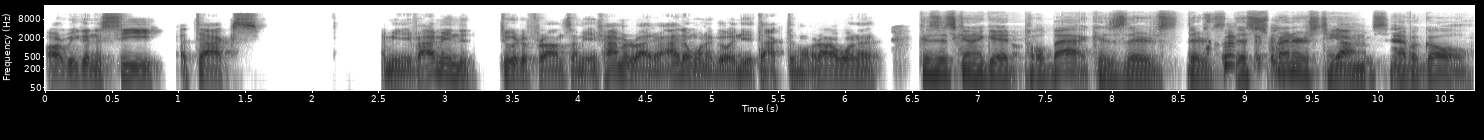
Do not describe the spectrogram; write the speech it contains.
are we going to see attacks I mean, if I'm in the Tour de France, I mean, if I'm a rider, I don't want to go in the attack tomorrow. I want to because it's going to get pulled back because there's there's the sprinters teams yeah. have a goal,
